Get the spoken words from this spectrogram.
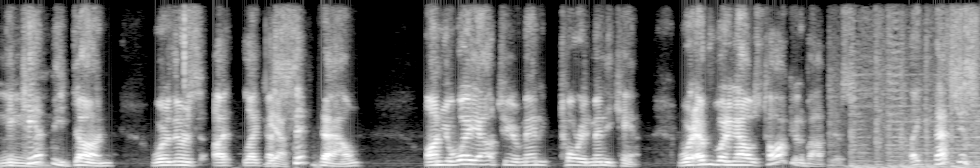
Mm. It can't be done where there's a like a yeah. sit down on your way out to your mandatory mini camp where everybody now is talking about this. Like that's just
